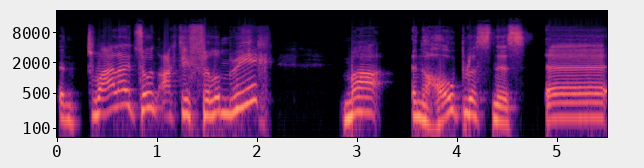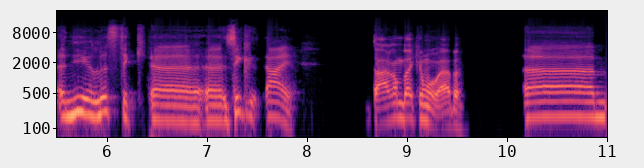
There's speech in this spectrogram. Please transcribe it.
een Twilight Zone-achtige film weer, maar een hopelessness, eh, een nihilistic, eh, eh, zeker... ai, Daarom dat ik hem wil hebben. Ehm,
